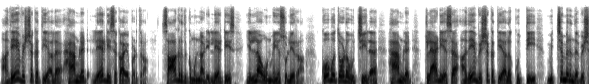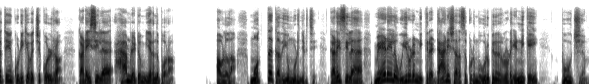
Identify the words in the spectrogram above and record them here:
அதே விஷக்கத்தியால ஹாம்லெட் லேர்டிஸை காயப்படுத்துறான். சாகிறதுக்கு முன்னாடி லேர்டிஸ் எல்லா உண்மையும் சொல்லிடுறான். கோபத்தோட உச்சியில ஹாம்லெட் கிளாடியஸ அதே விஷக்கத்தியால குத்தி மிச்சமிருந்த விஷத்தையும் குடிக்க வச்சு கொல்றான். கடைசியில ஹாம்லெட்டும் இறந்து போறான். அவ்வளோதான் மொத்த கதையும் முடிஞ்சிடுச்சு. கடைசியில மேடையில உயிருடன் நிக்கிற டேனிஷ் அரச குடும்ப உறுப்பினர்களோட எண்ணிக்கை பூஜ்யம்.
